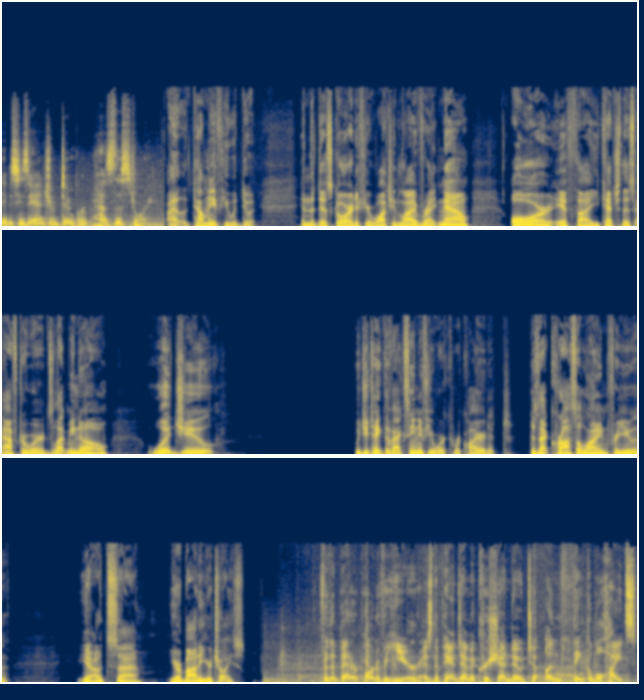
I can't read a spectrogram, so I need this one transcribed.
ABC's Andrew Dymburt has this story. Uh, tell me if you would do it in the Discord if you're watching live right now, or if uh, you catch this afterwards. Let me know. Would you? Would you take the vaccine if your work required it? Does that cross a line for you? You know, it's uh, your body, your choice. For the better part of a year, as the pandemic crescendoed to unthinkable heights,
